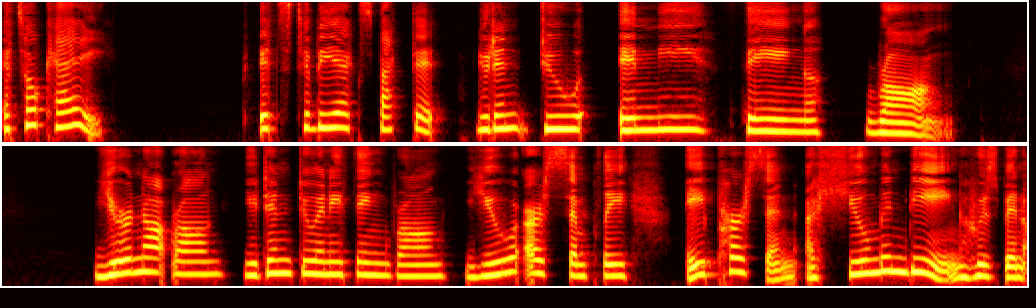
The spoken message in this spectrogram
It's okay. It's to be expected. You didn't do anything wrong. You're not wrong. You didn't do anything wrong. You are simply a person, a human being who's been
